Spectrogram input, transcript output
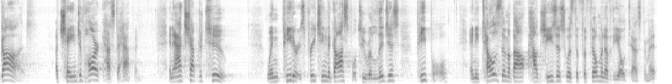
God. A change of heart has to happen. In Acts chapter 2, when Peter is preaching the gospel to religious people, and he tells them about how Jesus was the fulfillment of the Old Testament,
